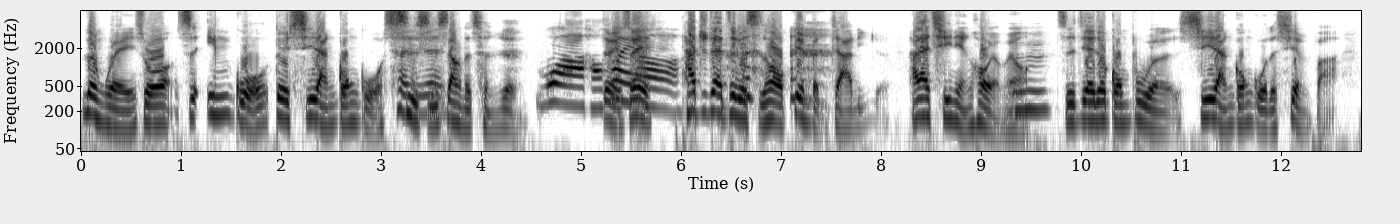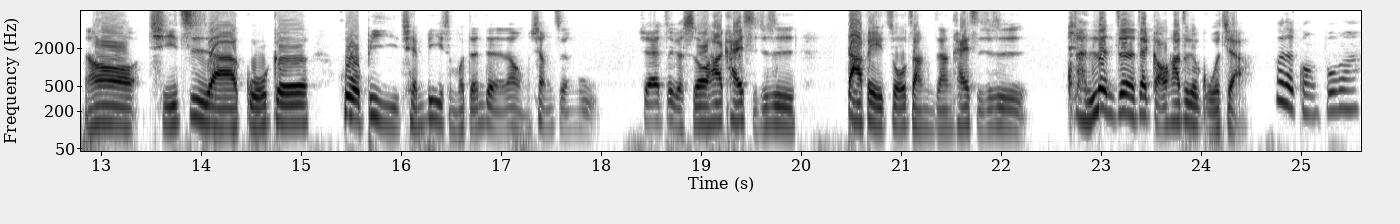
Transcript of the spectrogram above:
认为说是英国对西兰公国事实上的承认。哇，好会对，所以哦！他就在这个时候变本加厉了。他在七年后有没有、嗯直接就公布了西兰公国的宪法，然后旗帜啊、国歌、货币、钱币什么等等的那种象征物。就在这个时候，他开始就是大费周章，这样开始就是 很认真的在搞他这个国家。为了广播吗？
